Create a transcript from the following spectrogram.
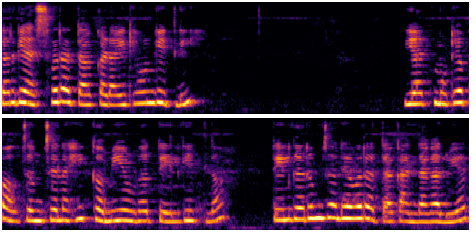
तर गॅसवर आता कढाई ठेवून घेतली. यात मोठ्या पाव चमच्यालाही कमी एवढं तेल घेतलं. तेल गरम झाल्यावर आता कांदा घालूयात.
